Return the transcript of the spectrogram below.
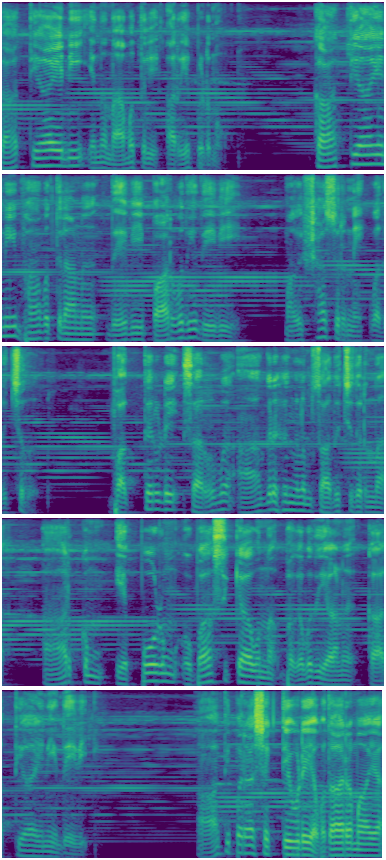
കാത്യായനി എന്ന നാമത്തിൽ അറിയപ്പെടുന്നു. കാത്യായനി ഭാവത്തിലാണ് ദേവി പാർവതി ദേവി മഹിഷാസുരനെ വധിച്ചത്. ഭക്തരുടെ സർവ ആഗ്രഹങ്ങളും സാധിച്ചു തരുന്ന ആർക്കും എപ്പോഴും ഉപാസിക്കാവുന്ന ഭഗവതിയാണ് കാത്യായനി ദേവി. ആദിപരാശക്തിയുടെ അവതാരമായ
